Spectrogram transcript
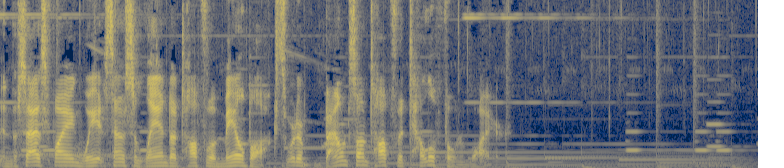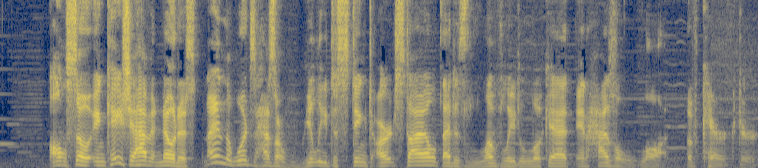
and the satisfying way it sounds to land on top of a mailbox or to bounce on top of a telephone wire. Also, in case you haven't noticed, Night in the Woods has a really distinct art style that is lovely to look at and has a lot of character.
